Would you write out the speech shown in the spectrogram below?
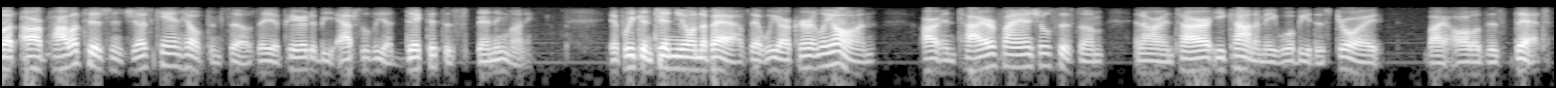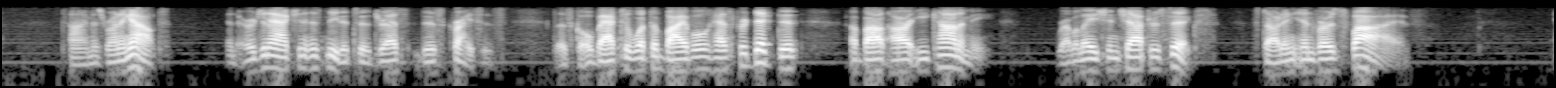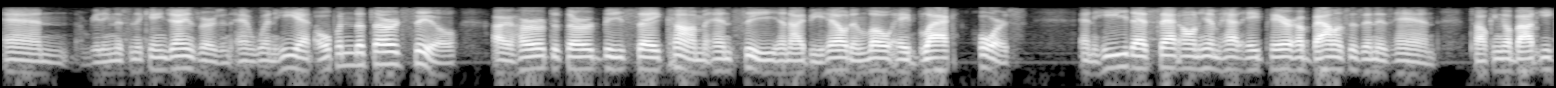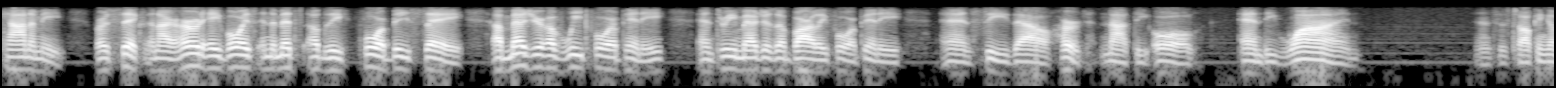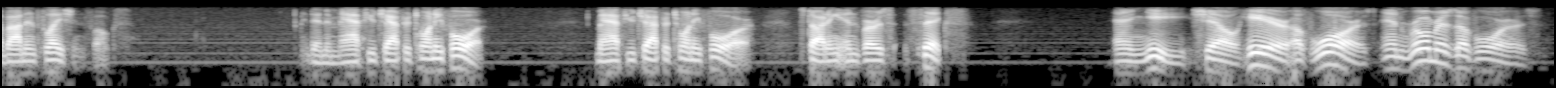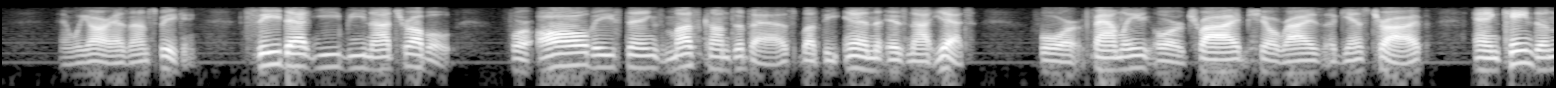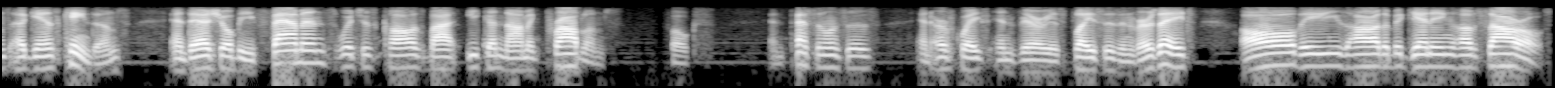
But our politicians just can't help themselves. They appear to be absolutely addicted to spending money. If we continue on the path that we are currently on, our entire financial system and our entire economy will be destroyed by all of this debt. Time is running out, and urgent action is needed to address this crisis. Let's go back to what the Bible has predicted about our economy. Revelation chapter 6, starting in verse 5 and I'm reading this in the King James Version. And when he had opened the third seal, I heard the third beast say, Come and see. And I beheld, and lo, a black horse, and he that sat on him had a pair of balances in his hand, talking about economy. Verse 6 And I heard a voice in the midst of the four beasts say, A measure of wheat for a penny, and three measures of barley for a penny, and see thou hurt not the oil and the wine. And this is talking about inflation, folks. And then in Matthew chapter 24, Matthew chapter 24, starting in verse 6 And ye shall hear of wars and rumors of wars. And we are as I'm speaking. See that ye be not troubled, for all these things must come to pass, but the end is not yet. For family or tribe shall rise against tribe, and kingdoms against kingdoms, and there shall be famines, which is caused by economic problems, folks, and pestilences and earthquakes in various places. In verse 8, all these are the beginning of sorrows.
